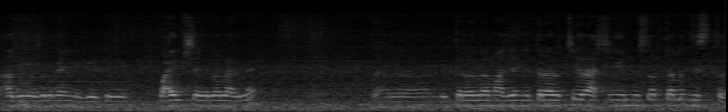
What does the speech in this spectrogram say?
आजूबाजूला काही निगेटिव्ह वाईब्स यायला लागल्या. तर मित्राला माझ्या मित्राची राशीनुसार त्याला दिसतं.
